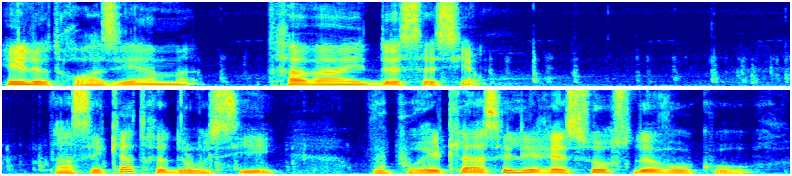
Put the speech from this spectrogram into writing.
et le troisième travail de session. Dans ces quatre dossiers, vous pourrez classer les ressources de vos cours.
